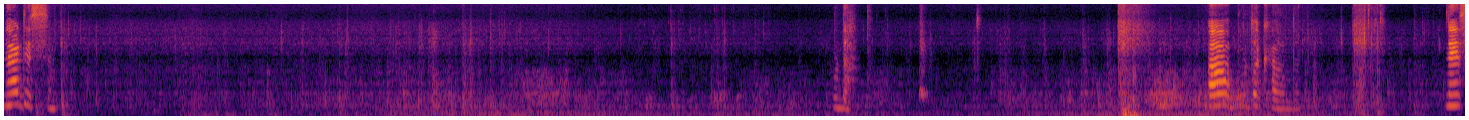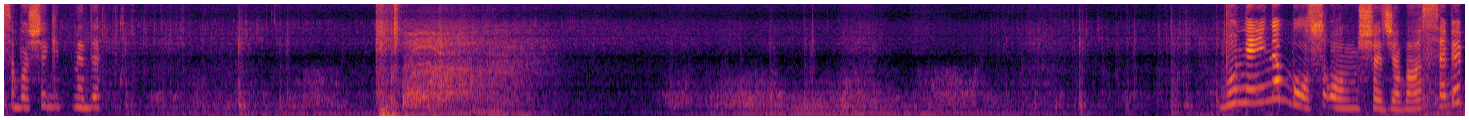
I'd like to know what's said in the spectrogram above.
Neredesin? Burada. Aa burada kaldı. Neyse boşa gitmedi. Bu neyine boss olmuş acaba? Sebep?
